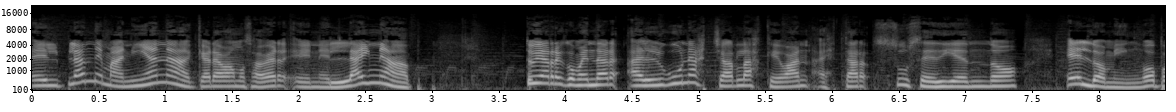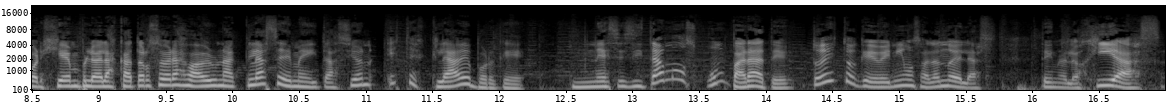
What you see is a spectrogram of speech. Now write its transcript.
el plan de mañana, que ahora vamos a ver en el line-up, te voy a recomendar algunas charlas que van a estar sucediendo el domingo. Por ejemplo, a las 14 horas va a haber una clase de meditación. Esto es clave porque necesitamos un parate. Todo esto que venimos hablando de las tecnologías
